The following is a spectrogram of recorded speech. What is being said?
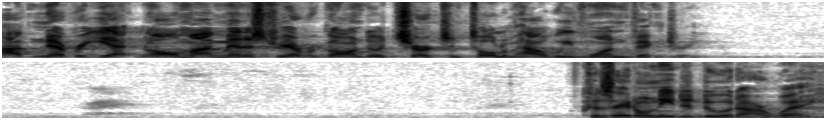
I've never yet in all my ministry ever gone to a church and told them how we've won victory. Because they don't need to do it our way.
